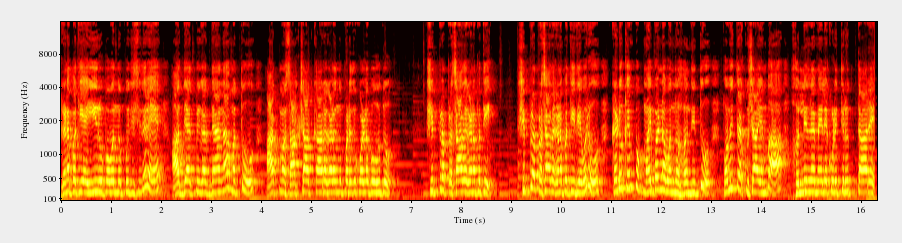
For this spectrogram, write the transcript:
ಗಣಪತಿಯ ಈ ರೂಪವನ್ನು ಪೂಜಿಸಿದರೆ ಆಧ್ಯಾತ್ಮಿಕ ಜ್ಞಾನ ಮತ್ತು ಆತ್ಮ ಸಾಕ್ಷಾತ್ಕಾರಗಳನ್ನು ಪಡೆದುಕೊಳ್ಳಬಹುದು. ಕ್ಷಿಪ್ರ ಪ್ರಸಾದ ಗಣಪತಿ. ಕ್ಷಿಪ್ರ ಪ್ರಸಾದ ಗಣಪತಿ ದೇವರು ಕಡುಕೆಂಪು ಮೈಬಣ್ಣವನ್ನು ಹೊಂದಿದ್ದು ಪವಿತ್ರ ಕುಶ ಎಂಬ ಹುಲ್ಲಿನ ಮೇಲೆ ಕುಳಿತಿರುತ್ತಾರೆ.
